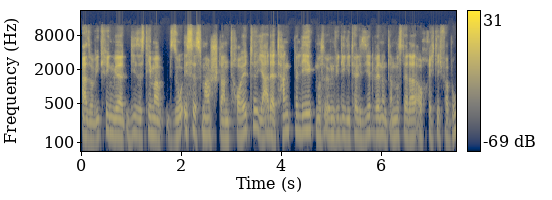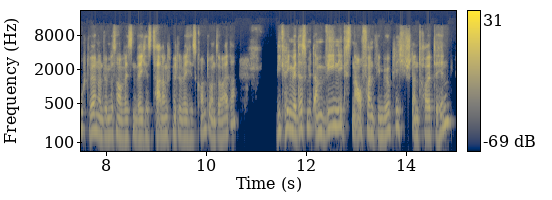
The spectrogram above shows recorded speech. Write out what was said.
also, wie kriegen wir dieses Thema, so ist es mal Stand heute. Ja, der Tankbeleg muss irgendwie digitalisiert werden und dann muss der da auch richtig verbucht werden und wir müssen auch wissen, welches Zahlungsmittel, welches Konto und so weiter. Wie kriegen wir das mit am wenigsten Aufwand wie möglich Stand heute hin?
